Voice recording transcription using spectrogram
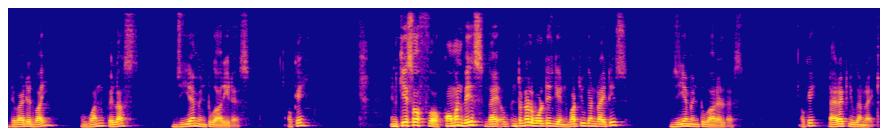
divided by 1 plus gm into re dash. Okay? In case of uh, common base the internal voltage gain what you can write is gm into rl dash okay? Direct you can write.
